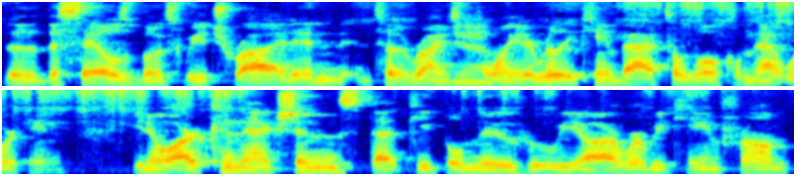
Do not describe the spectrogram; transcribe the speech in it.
the, the sales books we tried. And, to Ryan's Yeah. point, it really came back to local networking. You know, our connections that people knew who we are, where we came from,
